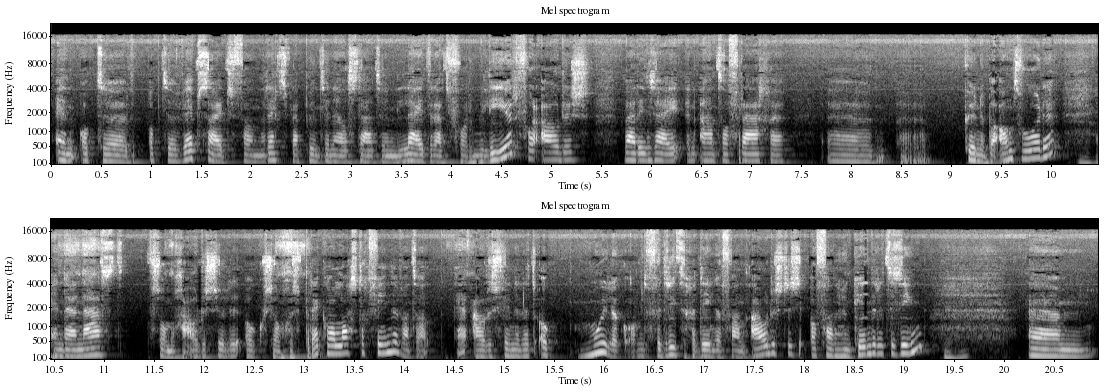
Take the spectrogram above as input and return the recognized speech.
En op de, op de website van rechtspraak.nl staat een leidraadformulier voor ouders... waarin zij een aantal vragen uh, uh, kunnen beantwoorden. Mm. En daarnaast, sommige ouders zullen ook zo'n gesprek wel lastig vinden... want ouders vinden het ook moeilijk om de verdrietige dingen van, ouders te, of van hun kinderen te zien... -hmm. Um,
